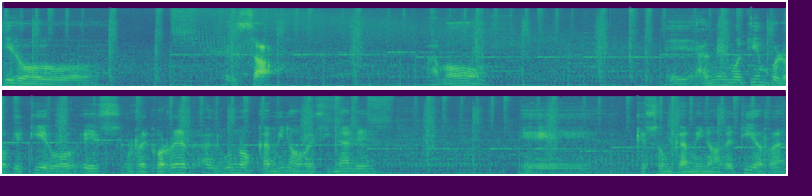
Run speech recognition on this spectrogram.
quiero el sábado. Vamos eh, al mismo tiempo lo que quiero es recorrer algunos caminos vecinales eh, que son caminos de tierra,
